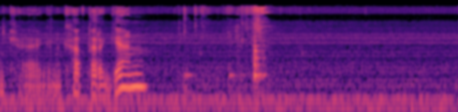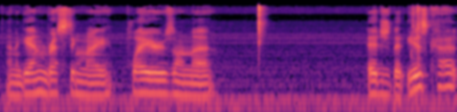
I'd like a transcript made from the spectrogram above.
Okay, I'm going to cut that again. And again, resting my pliers on the edge that is cut.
